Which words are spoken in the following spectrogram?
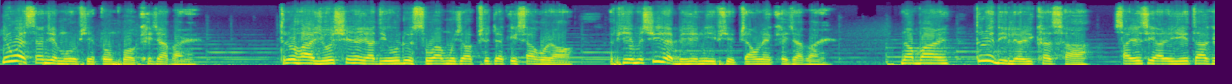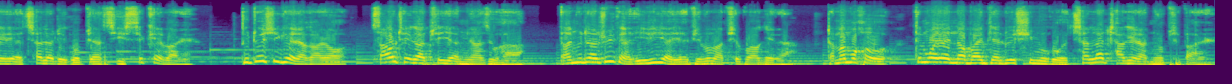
လျှို့ဝှက်စမ်းကြမှုအဖြစ်ပုံဖော်ခဲ့ကြပါတယ်။သူတို့ဟာရိုးရှင်းတဲ့ရာသီဥတုဆိုးဝါးမှုကြောင့်ဖြစ်တဲ့ကိစ္စကိုတော့အပြေမရှိတဲ့ဘီဟနီအဖြစ်ပြောင်းလဲခဲ့ကြပါတယ်။နောက်ပိုင်းသူတို့ဒီ Larry Katz ဟာစာရေးဆရာတွေရေးသားခဲ့တဲ့အချက်အလက်တွေကိုပြန်စီစစ်ခဲ့ပါတယ်။သူတွေ့ရှိခဲ့တာကတော့စာအုပ်ထဲကဖြစ်ရပ်အများစုဟာဒါမြူတာထရီကန်ဧရိယာရဲ့အပြင်ဘက်မှာဖြစ်ပွားခဲ့တာ ဒါမှမဟုတ်တင်မောရဲ့နောက်ပိုင်းပြန်တွေ့ရှိမှုကိုခြံလက်ထားခဲ့တာမျိုးဖြစ်ပါတယ်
